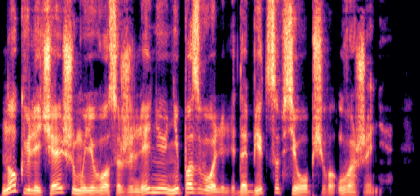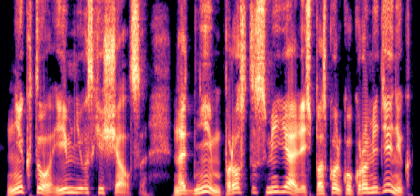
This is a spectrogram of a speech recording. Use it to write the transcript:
но, к величайшему его сожалению, не позволили добиться всеобщего уважения. Никто им не восхищался. Над ним просто смеялись, поскольку кроме денег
